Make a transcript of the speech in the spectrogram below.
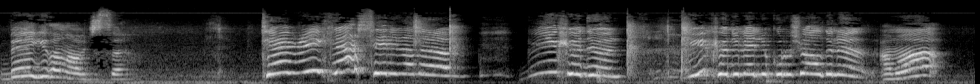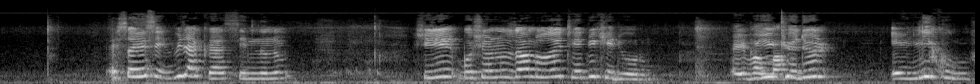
B yılan avcısı. Tebrikler Selin Hanım. Büyük ödül. Büyük ödül 50 kuruş aldınız. Ama e, sayın Selin bir dakika Selin Hanım. Sizi başarınızdan dolayı tebrik ediyorum. Eyvallah. Büyük ödül 50 kuruş.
